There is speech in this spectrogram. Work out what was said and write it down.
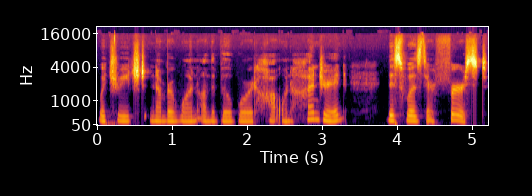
which reached number one on the Billboard Hot 100. This was their first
